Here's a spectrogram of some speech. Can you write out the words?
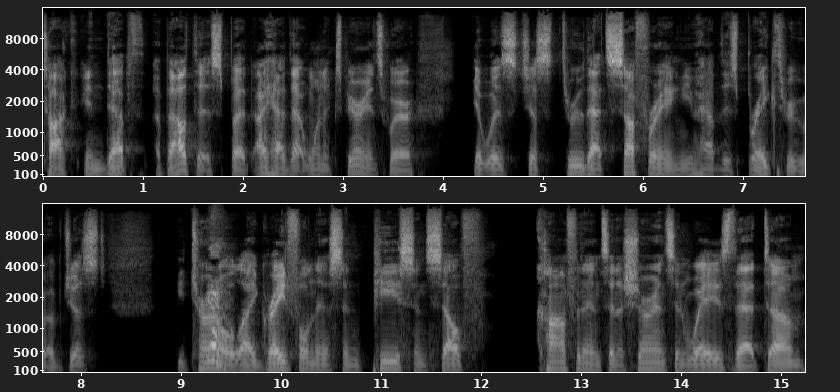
talk in depth about this, but I had that one experience where it was just through that suffering you have this breakthrough of just eternal yeah. like gratefulness and peace and self confidence and assurance in ways that um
